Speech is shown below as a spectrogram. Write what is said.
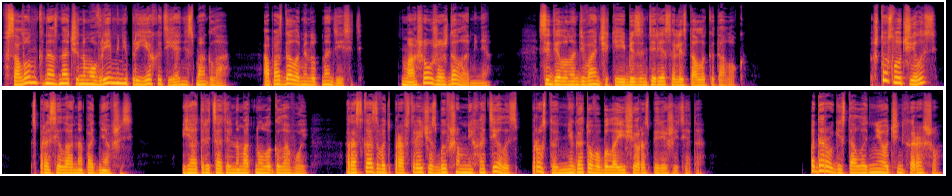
В салон к назначенному времени приехать я не смогла. Опоздала минут на десять. Маша уже ждала меня. Сидела на диванчике и без интереса листала каталог. «Что случилось?» — спросила она, поднявшись. Я отрицательно мотнула головой. Рассказывать про встречу с бывшим не хотелось, просто не готова была еще раз пережить это. По дороге стало не очень хорошо.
